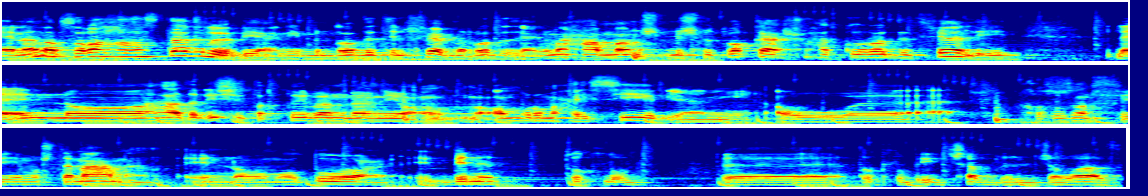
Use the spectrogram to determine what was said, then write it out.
يعني أنا بصراحة هستغرب يعني من ردة الفعل من ردة يعني ما مش مش متوقع شو حتكون ردة فعلي لأنه هذا الإشي تقريبا يعني عمره ما حيصير يعني أو خصوصا في مجتمعنا إنه موضوع بنت تطلب تطلب إيد شاب للجواز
